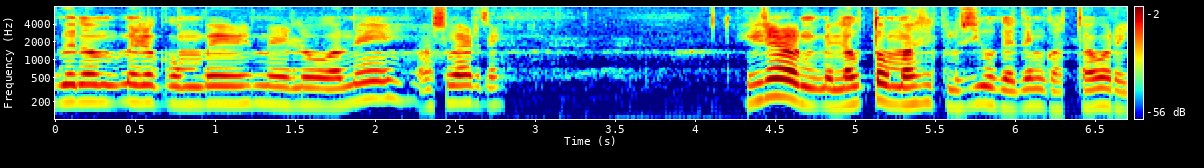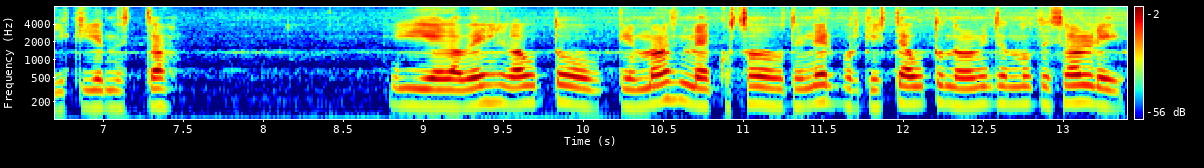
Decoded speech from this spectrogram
Bueno me lo compré, me lo gané a suerte. Era el, auto más exclusivo que tengo hasta ahora y es que ya no está. Y a la vez el auto que más me ha costado tener porque este auto normalmente no te sale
